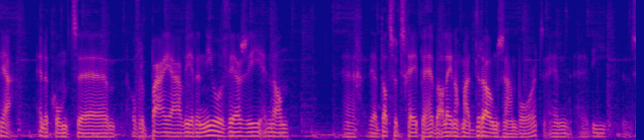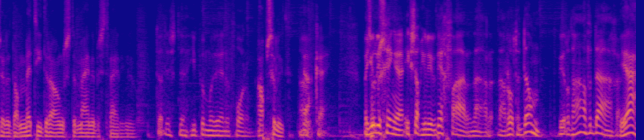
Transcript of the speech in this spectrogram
Ja. En er komt eh, over een paar jaar weer een nieuwe versie. En dan, eh, ja, dat soort schepen hebben alleen nog maar drones aan boord. En eh, die zullen dan met die drones de mijnenbestrijding doen. Dat is de hypermoderne vorm. Absoluut. Ja. Oké. Maar jullie gingen, ik zag jullie wegvaren naar, naar Rotterdam. De Wereldhavendagen. ja.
